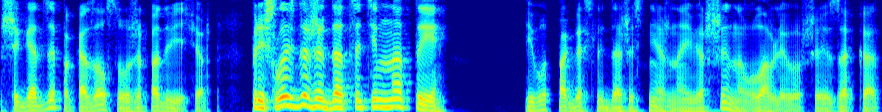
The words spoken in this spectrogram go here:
Шигадзе показался уже под вечер. Пришлось дожидаться темноты. И вот погасли даже снежные вершины, улавливавшие закат.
